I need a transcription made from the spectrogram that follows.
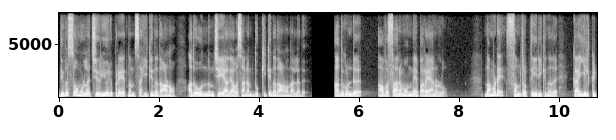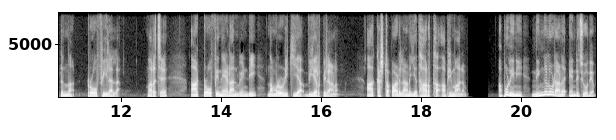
ദിവസവുമുള്ള ചെറിയൊരു പ്രയത്നം സഹിക്കുന്നതാണോ? അതോ ഒന്നും ചെയ്യാതെ അവസാനം ദുഃഖിക്കുന്നതാണോ നല്ലത്? അതുകൊണ്ട് അവസാനം ഒന്നേ പറയാനുള്ളൂ. നമ്മുടെ സംതൃപ്തിയിരിക്കുന്നത് കയ്യിൽ കിട്ടുന്ന ട്രോഫിയിലല്ല. മറിച്ച് ആ ട്രോഫി നേടാൻ വേണ്ടി നമ്മൾ ഒഴുക്കിയ വിയർപ്പിലാണ്. ആ കഷ്ടപ്പാടിലാണ് യഥാർത്ഥ അഭിമാനം. അപ്പോൾ ഇനി നിങ്ങളോടാണ് എന്റെ ചോദ്യം.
